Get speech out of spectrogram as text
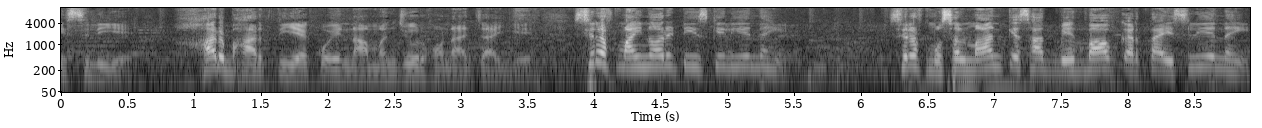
इसलिए हर भारतीय को ये नामंजूर होना चाहिए, सिर्फ़ माइनॉरिटीज़ के लिए नहीं, सिर्फ़ मुसलमान के साथ भेदभाव करता है इसलिए नहीं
